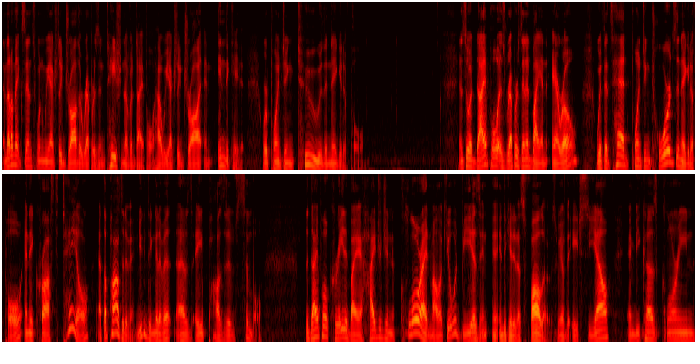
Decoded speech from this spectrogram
And that'll make sense when we actually draw the representation of a dipole, how we actually draw it and indicate it. We're pointing to the negative pole. And so a dipole is represented by an arrow with its head pointing towards the negative pole and a crossed tail at the positive end. You can think of it as a positive symbol. The dipole created by a hydrogen chloride molecule would be as in, indicated as follows. We have the HCl, and because chlorine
